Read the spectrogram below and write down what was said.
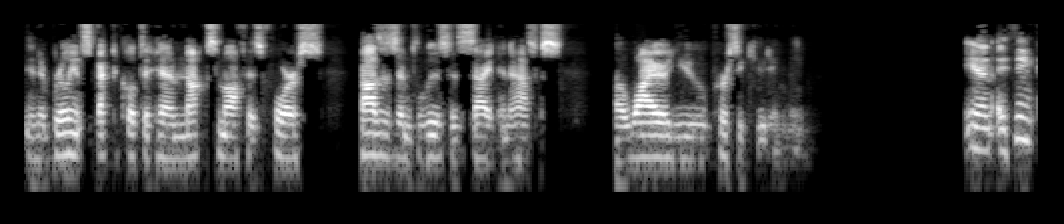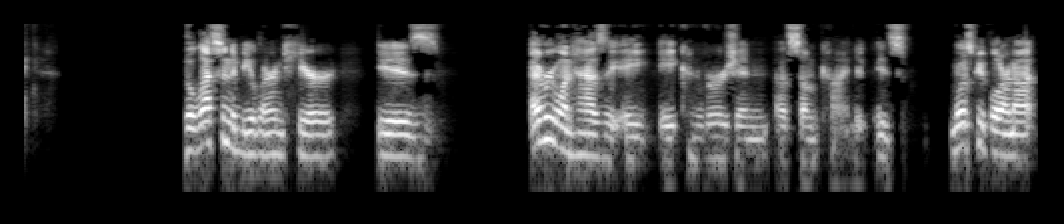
in a brilliant spectacle to him, knocks him off his horse, causes him to lose his sight, and asks, Uh, "Why are you persecuting me?" And I think the lesson to be learned here is everyone has a, a, a conversion of some kind. It, it's most people are not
